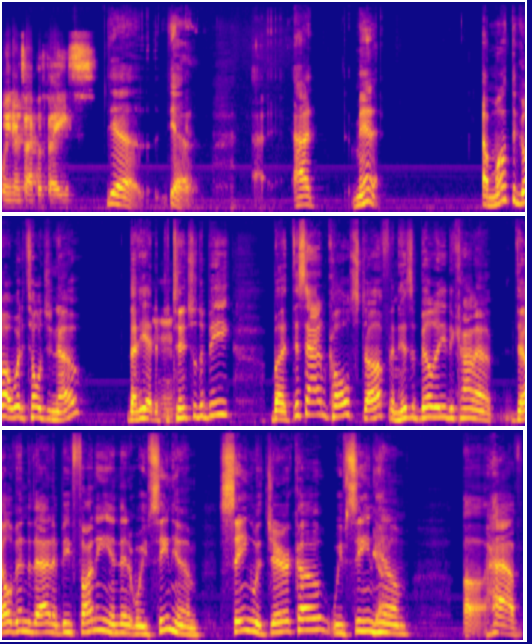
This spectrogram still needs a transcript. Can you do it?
winner type of face. yeah, yeah. I, I man, a month ago I would have told you no, that he had the mm-hmm. potential to be, but this Adam Cole stuff and his ability to kind of delve into that and be funny, and then we've seen him sing with Jericho. We've seen Yeah. him uh, have.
